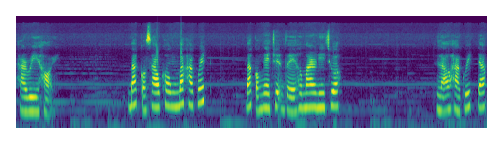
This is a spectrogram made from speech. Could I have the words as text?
Harry hỏi. Bác có sao không bác Hagrid? Bác có nghe chuyện về Hermione chưa? Lão Hagrid đáp,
